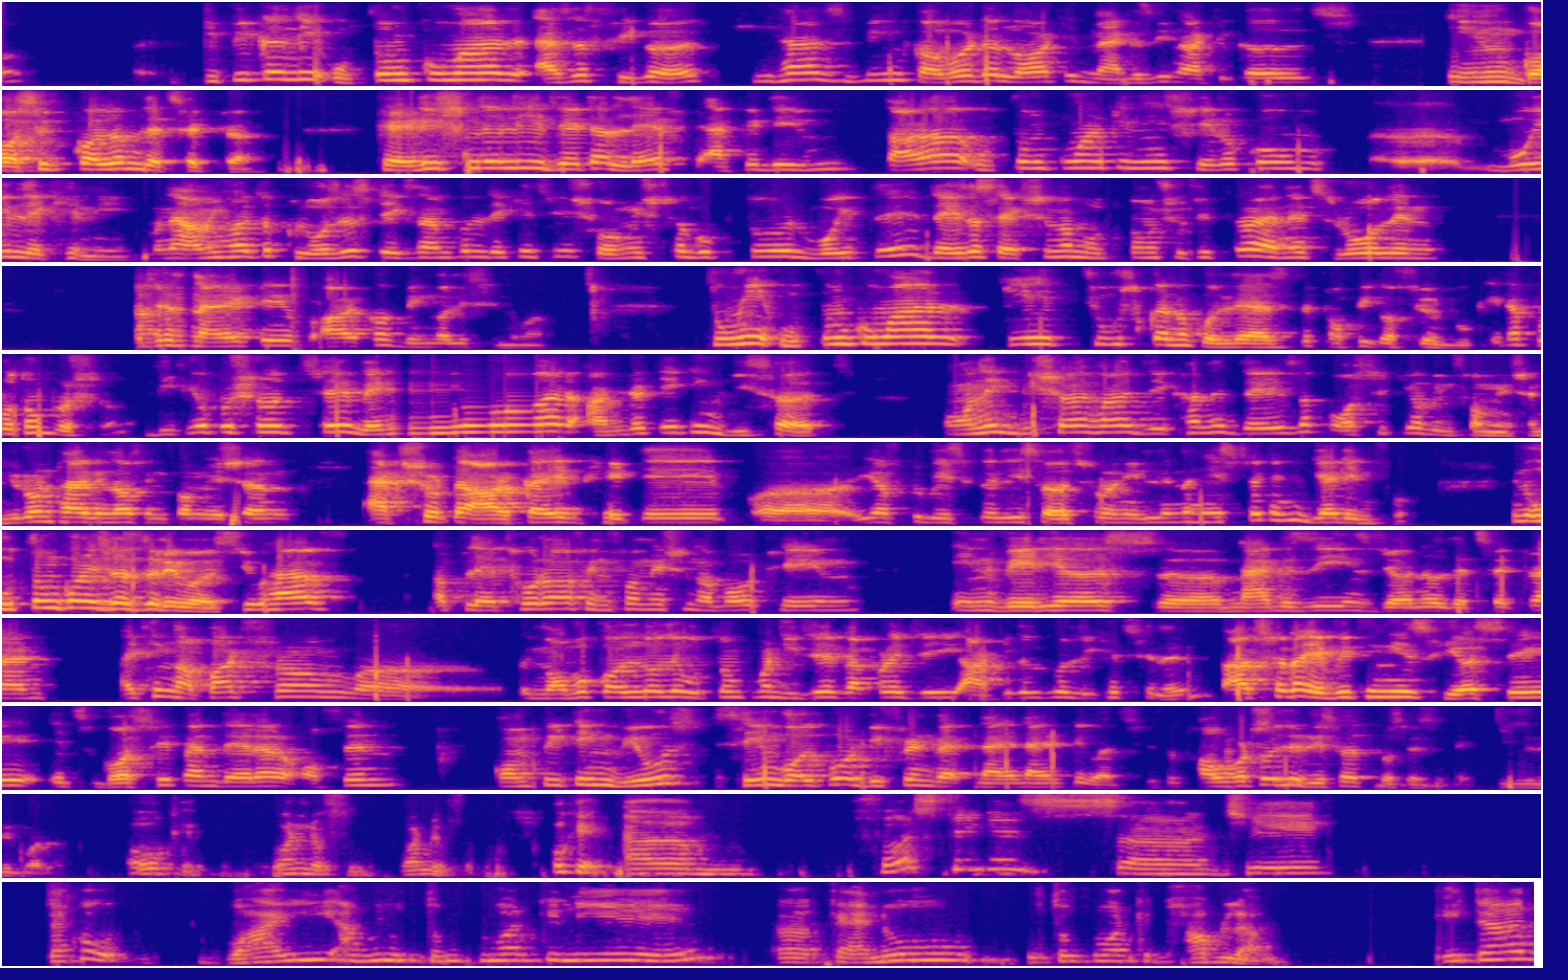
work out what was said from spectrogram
typically Uttam Kumar as a figure, he has been covered a lot in magazine articles, in gossip columns, etc. Traditionally যেটা left academy তারা উত্তম কুমারকে নিয়ে সেরকম বই লেখেনি। মানে আমি হয়তো ক্লোজেস্ট এক্সাম্পল দেখেছি শর্মিষ্ঠা গুপ্তর বইতে। There is a section on Uttam Suchitra and its role in narrative arc of Bengali cinema তুমি উত্তম কুমার কে চুজ কেন করলে as the topic of your book এটা প্রথম প্রশ্ন। দ্বিতীয় প্রশ্ন হচ্ছে when you are undertaking research অনেক বিষয় হয় যেখানে there is a paucity of information you don't have enough information একশোটা আর্কাইভ ঘেটে you have to basically search for needle in the haystack and you get info কিন্তু Uttam Kumar just the reverse you have a plethora of information about him in various uh, magazines, journals, etc. And I think apart from uh, নবকল্লোলে উত্তম কুমার নিজের ব্যাপারে যে আর্টিকেলগুলো লিখেছিলেন তাছাড়া everything is hearsay it's gossip and there are often competing views same গল্প different narrative আছে. তো how what was research process যদি বলো। Okay wonderful wonderful okay first thing is যে দেখো ওয়াই আমি উত্তম কুমারকে নিয়ে কেন উত্তম কুমারকে ভাবলাম এটার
